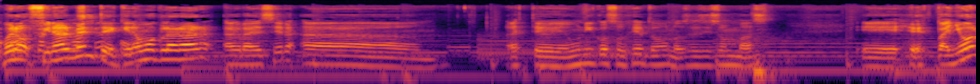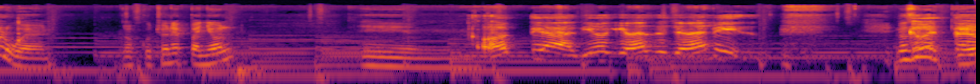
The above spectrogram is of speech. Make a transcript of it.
Bueno, finalmente, queremos aclarar, agradecer a, a este único sujeto, no sé si son más, eh, español, weón. Lo escuchó en español. Eh, Hostia, tío, ¿qué pasa, chavales? no sé ¿Cómo por qué,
